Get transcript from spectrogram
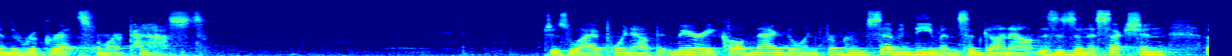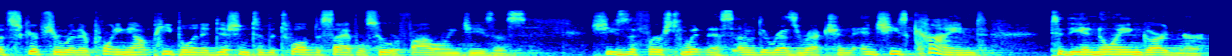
and the regrets from our past which is why I point out that Mary called Magdalene, from whom seven demons had gone out. This is in a section of Scripture where they're pointing out people in addition to the 12 disciples who were following Jesus. She's the first witness of the resurrection, and she's kind to the annoying gardener.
